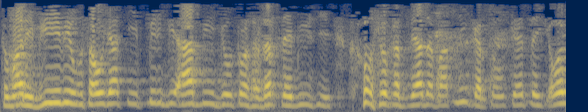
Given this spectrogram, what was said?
تمہاری بیوی بھی غصہ ہو جاتی ہے، پھر بھی آپ بھی جو تھوڑا سا ڈرتے ہیں بیوی سے اس وقت زیادہ بات نہیں کرتے وہ کہتے کہ اور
